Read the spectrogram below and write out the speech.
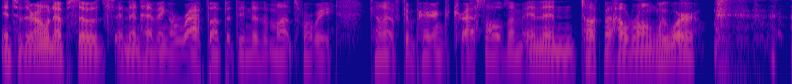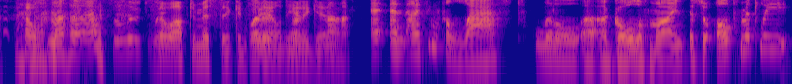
into their own episodes and then having a wrap up at the end of the month where we kind of compare and contrast all of them and then talk about how wrong we were. Absolutely. So optimistic and Whether failed yet again. not. And I think the last little uh, goal of mine is to ultimately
